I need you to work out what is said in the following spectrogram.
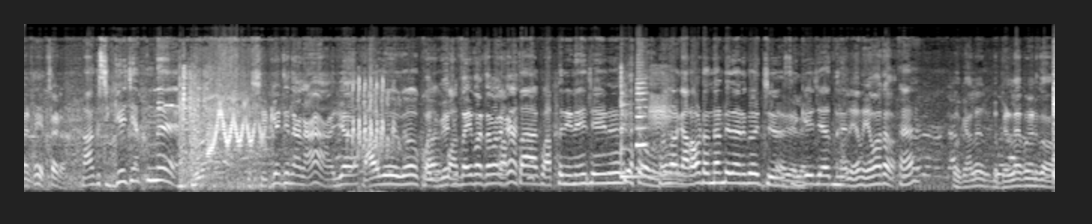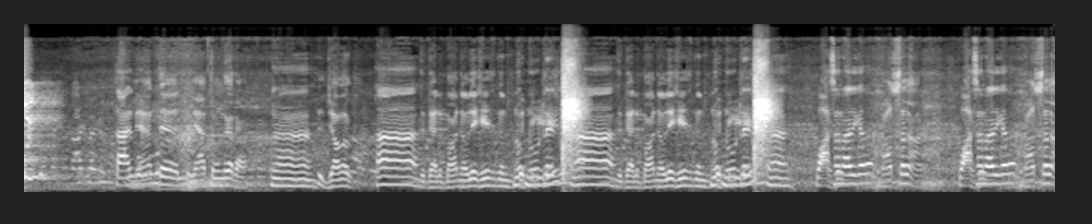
అంటే ఇస్తాడు నాకు సిగ్గే చెప్తుంది సిగ్గించింది నాన్న అయ్యో. నాకు వేసి కొత్త- నేనేం చేయను. మనకు అలవాటు ఉందండి అనుకోవచ్చు సిగ్గే చేస్తుంది. ఏమవుతావు? ఒకవేళ బెల్ల అయిపోయినాడుకో తాగి లేత లేత ఉంది కదా. జామాకు దాన్ని బాగా నవ్వులేసేసి నోట్లేసి దాన్ని బాగా నవ్వులేసేసి నోట్లేసి వాసన అది కదా. అస్సలు వాసన అది కదా. అస్సలు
